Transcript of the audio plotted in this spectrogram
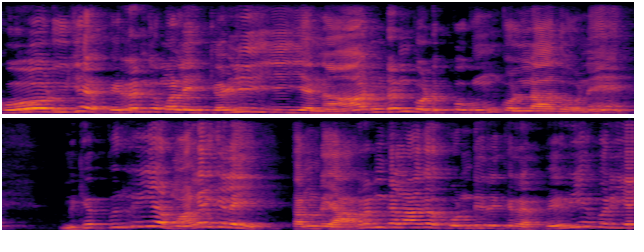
கோடுயர் பிறங்கு மலை கழிய நாடுடன் கொடுப்பவும் கொல்லாதோனே மிகப்பெரிய மலைகளை தன்னுடைய அரண்களாக கொண்டிருக்கிற பெரிய பெரிய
